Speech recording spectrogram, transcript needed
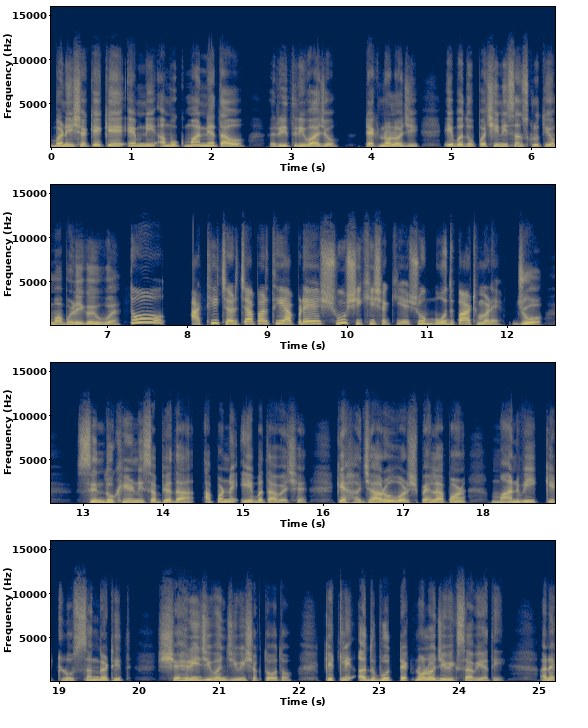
બની શકે કે એમની અમુક માન્યતાઓ રીતરિવાજો ટેકનોલોજી એ બધું પછીની સંસ્કૃતિઓમાં ભળી ગયું હોય? તો આઠી ચર્ચા પરથી આપણે શું શીખી શકીએ? શું બોધપાઠ મળે? જુઓ સિંધુ ખીણની સભ્યતા આપણને એ બતાવે છે કે હજારો વર્ષ પહેલાં પણ માનવી કેટલું સંગઠિત શહેરી જીવન જીવી શકતો હતો? કેટલી અદ્ભુત ટેકનોલોજી વિકસાવી હતી. અને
